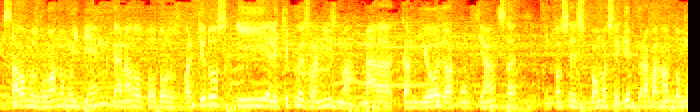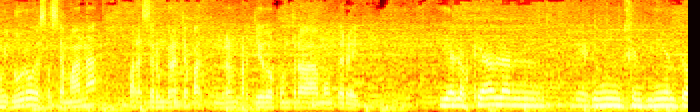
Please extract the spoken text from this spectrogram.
Estábamos jugando muy bien, ganando todos los partidos y el equipo es la misma, nada cambió de la confianza, entonces vamos a seguir trabajando muy duro esta semana para hacer un gran, un gran partido contra Monterrey. Y a los que hablan desde un sentimiento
